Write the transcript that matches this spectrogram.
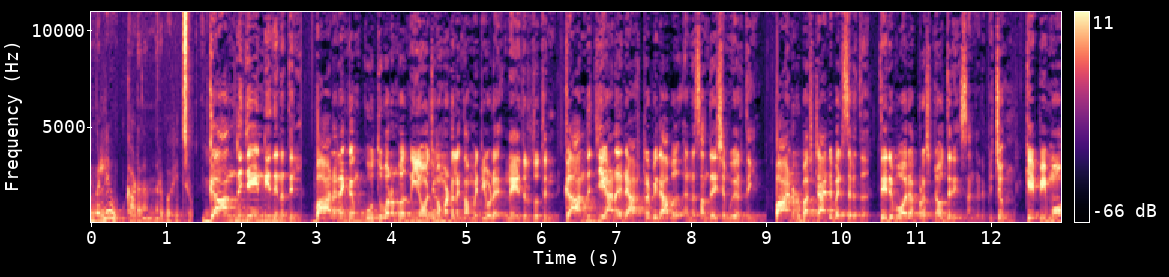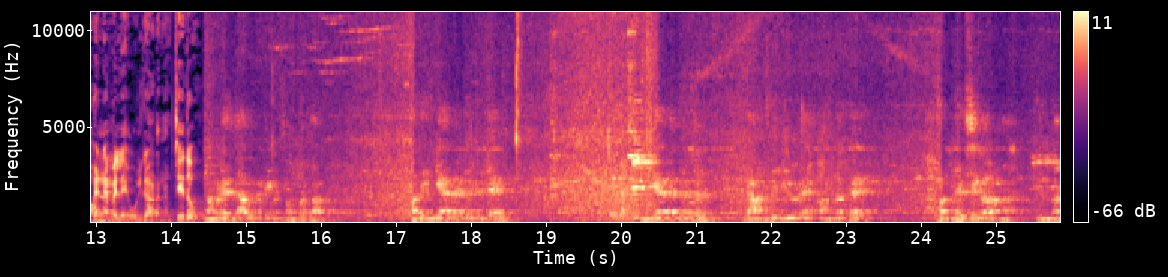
M L A ഉദ്ഘാടനം നിർവഹിച്ചു. ഗാന്ധി ജയന്തി ദിനത്തിൽ ബാലരംഗം കൂത്തുപറമ്പ് നിയോജക മണ്ഡലം കമ്മിറ്റിയുടെ നേതൃത്വത്തിൽ ഗാന്ധിജിയാണ് രാഷ്ട്രപിതാവ് എന്ന സന്ദേശം ഉയർത്തി പാനൂർ ബസ് സ്റ്റാൻഡ് പരിസരത്ത് തെരുവോര പ്രശ്നോത്തരി സംഘടിപ്പിച്ചു. K P Mohan M L A ഉദ്ഘാടനം ചെയ്തു. ഇന്ത്യ ഇന്ത്യ ഗാന്ധിജിയുടെ അന്നത്തെ സന്ദേശങ്ങളാണ് ഇന്ന്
